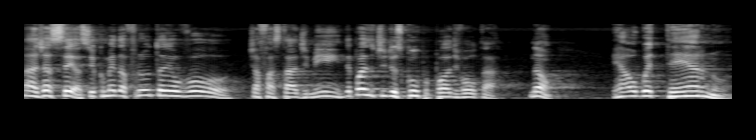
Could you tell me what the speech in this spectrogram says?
ah, já sei, ó, se comer da fruta eu vou te afastar de mim, depois eu te desculpo, pode voltar. Não, é algo eterno.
